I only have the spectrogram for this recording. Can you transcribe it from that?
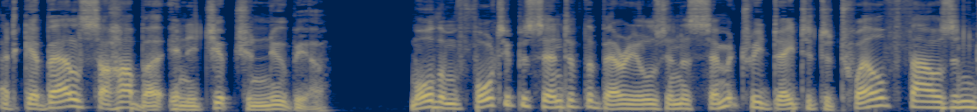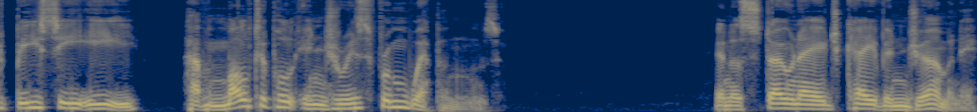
At Gebel Sahaba in Egyptian Nubia, more than 40% of the burials in a cemetery dated to 12,000 BCE have multiple injuries from weapons. In a Stone Age cave in Germany,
